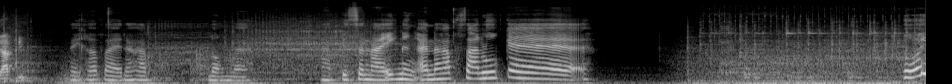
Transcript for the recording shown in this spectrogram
ยัดดิใส่เข้าไปนะครับ ลงมาอะปริศนาอีกหนึ่งอันนะครับซารุแกโอ้ย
